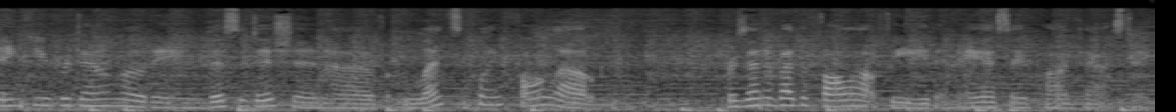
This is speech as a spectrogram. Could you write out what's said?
Thank you for downloading this edition of Let's Play Fallout, presented by the Fallout Feed and ASA Podcasting.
